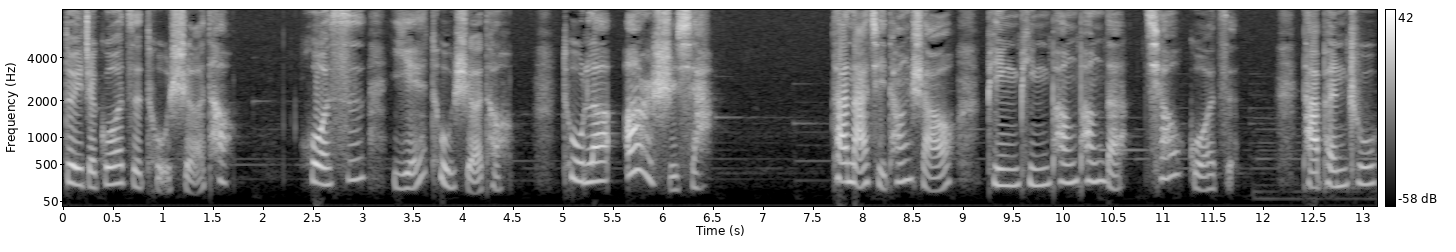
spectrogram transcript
对着锅子吐舌头，霍斯也吐舌头，吐了二十下。他拿起汤勺，乒乒乓乓地敲锅子，他喷出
